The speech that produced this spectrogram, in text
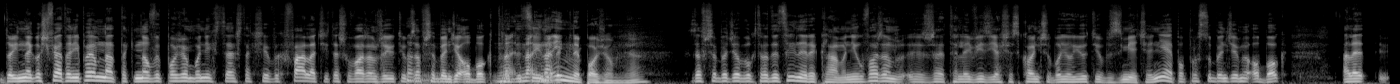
do innego świata. Nie powiem na taki nowy poziom, bo nie chcę aż tak się wychwalać i też uważam, że YouTube zawsze będzie obok tradycyjnej... Na, na, na inny poziom, nie? Zawsze będzie obok tradycyjnej reklamy. Nie uważam, że telewizja się skończy, bo ją YouTube zmiecie. Nie, po prostu będziemy obok. Ale y,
